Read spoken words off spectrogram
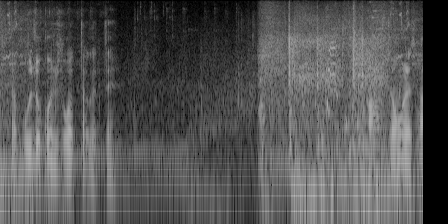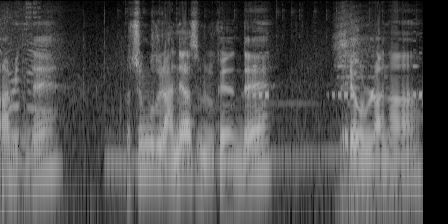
진짜 무조건 죽었다 그때. 아 병원에 사람 있네? 저 친구들이 안 내렸으면 좋겠는데? 내려올라나?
